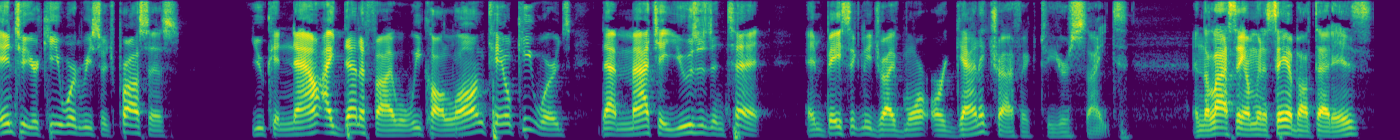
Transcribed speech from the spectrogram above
into your keyword research process, you can now identify what we call long tail keywords that match a user's intent and basically drive more organic traffic to your site. And the last thing I'm going to say about that is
